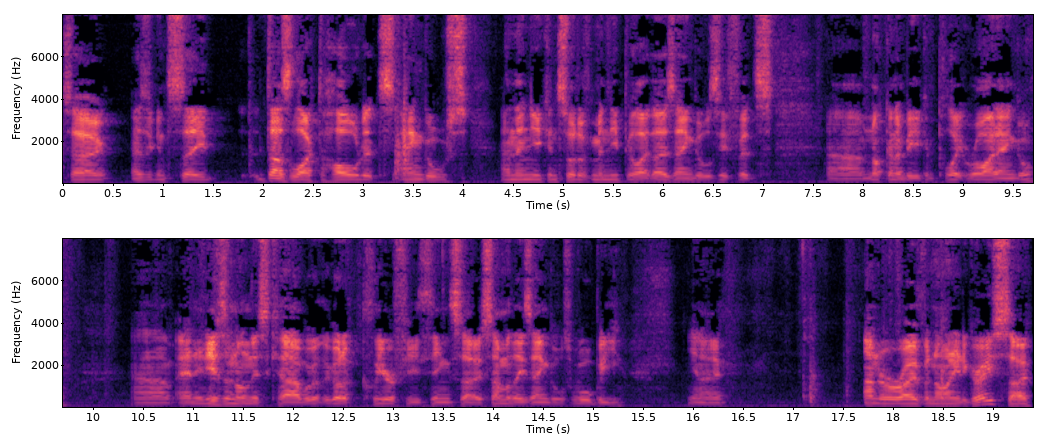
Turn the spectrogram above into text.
So as you can see, it does like to hold its angles and then you can sort of manipulate those angles if it's um, not going to be a complete right angle um, and it isn't on this car. We've got, we've got to clear a few things, so some of these angles will be, you know, under or over 90 degrees. So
